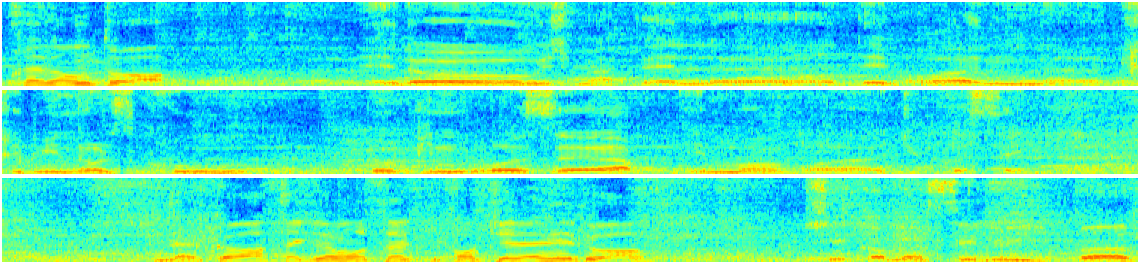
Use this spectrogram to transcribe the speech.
présente-toi. Hello, je m'appelle euh, Devron, euh, Criminal Crew, Popin Brother et membre euh, du COSEC. D'accord, t'as commencé en quelle année toi? J'ai commencé le hip-hop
